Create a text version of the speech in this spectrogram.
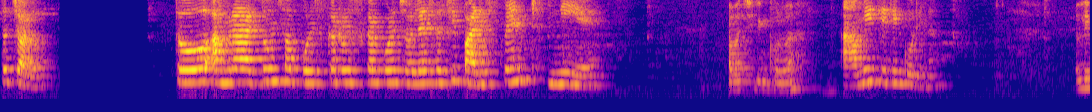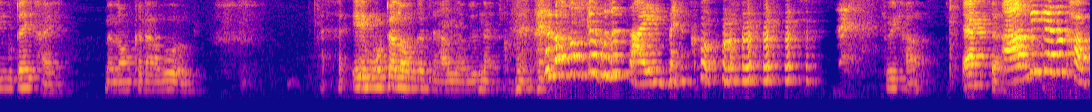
তো চলো। তো আমরা একদম সব পরিষ্কার টরিষ্কার করে চলে এসেছি পানিশমেন্ট নিয়ে। আবার চিটিং করবে আমি চিটিং করি না। লেবুটাই খাই। না লঙ্কা খাব? এই মোটা লঙ্কা ঝাল হবে না। লঙ্কাগুলো সাইজ দেখো। তুই খা একটা। আমি কেন খাব?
